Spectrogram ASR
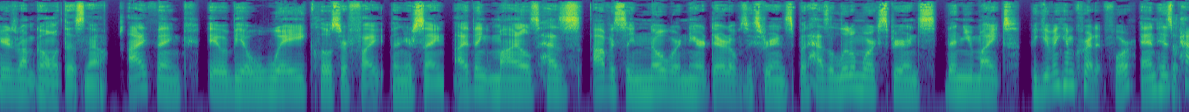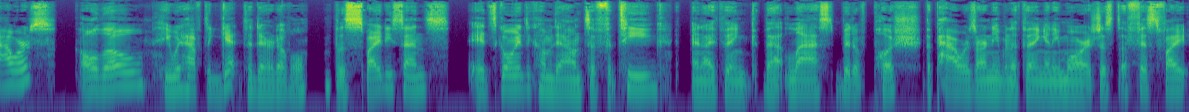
Here's where I'm going with this now. I think it would be a way closer fight than you're saying. I think Miles has obviously nowhere near Daredevil's experience, but has a little more experience than you might be giving him credit for. And his powers, although he would have to get to Daredevil, the Spidey sense, it's going to come down to fatigue. And I think that last bit of push, the powers aren't even a thing anymore. It's just a fist fight.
